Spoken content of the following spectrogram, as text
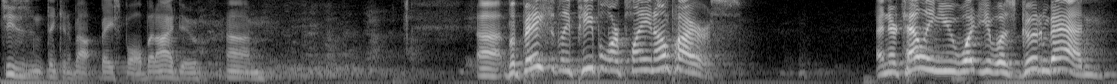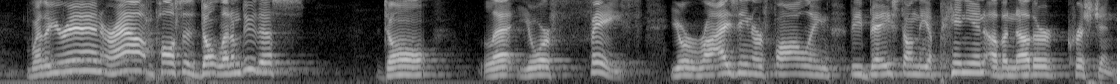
Jesus isn't thinking about baseball, but I do. Um, uh, but basically, people are playing umpires. And they're telling you what was good and bad, whether you're in or out. And Paul says, don't let them do this. Don't let your faith, your rising or falling, be based on the opinion of another Christian.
